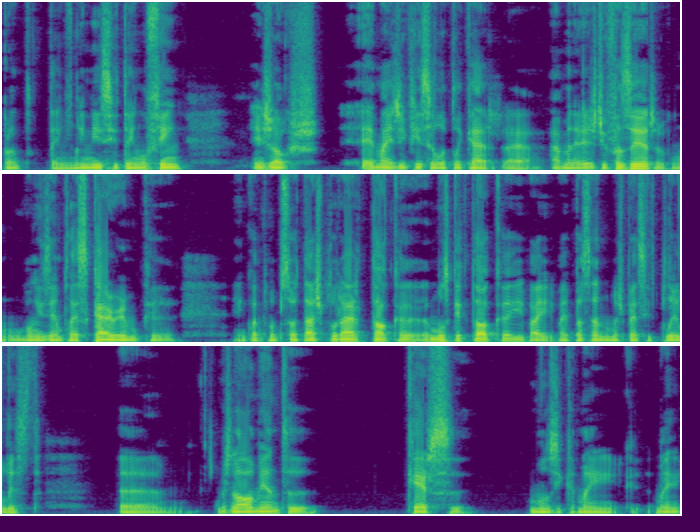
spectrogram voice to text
pronto, tem um início, tem um fim. Em jogos é mais difícil aplicar. Há, há maneiras de o fazer. Um bom exemplo é Skyrim, que enquanto uma pessoa está a explorar, toca a música que toca e vai, vai passando uma espécie de playlist. Eh, mas normalmente quer-se música mais, mais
